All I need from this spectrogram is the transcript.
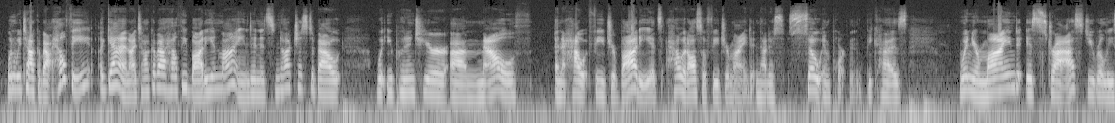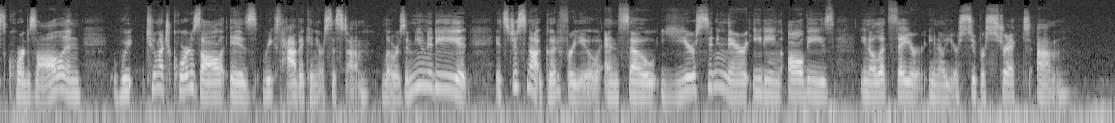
when we talk about healthy again i talk about healthy body and mind and it's not just about what you put into your um, mouth and how it feeds your body. It's how it also feeds your mind and that is so important because when your mind is stressed you release cortisol and we, too much cortisol is wreaks havoc in your system lowers immunity it it's just not good for you. And so you're sitting there eating all these you know let's say you're you know you're super strict um,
